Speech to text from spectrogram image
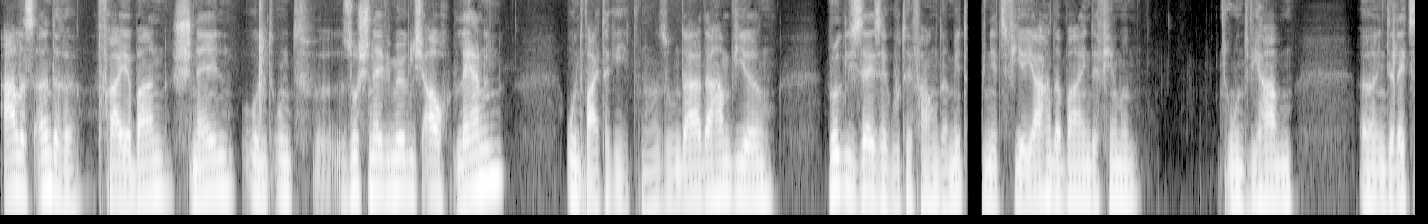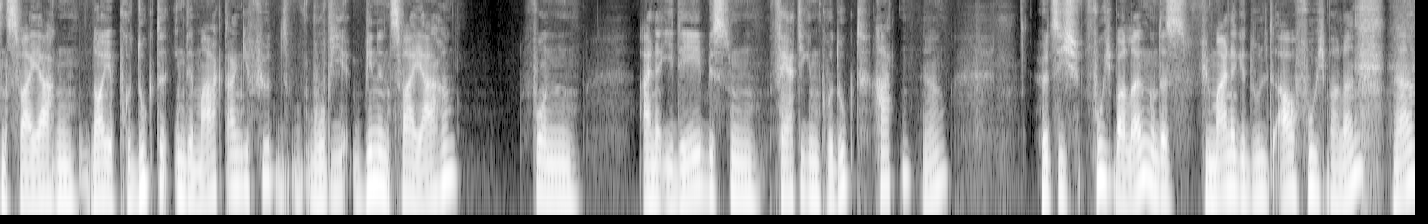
Alles andere, freie Bahn, schnell und, und so schnell wie möglich auch lernen und weitergeht. Also, da, da haben wir wirklich sehr, sehr gute Erfahrung damit. Ich bin jetzt vier Jahre dabei in der Firma und wir haben äh, in den letzten zwei Jahren neue Produkte in den Markt eingeführt, wo wir binnen zwei Jahren von einer Idee bis zum fertigen Produkt hatten. Ja. Hört sich furchtbar lang und das für meine Geduld auch furchtbar lang. Ja.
